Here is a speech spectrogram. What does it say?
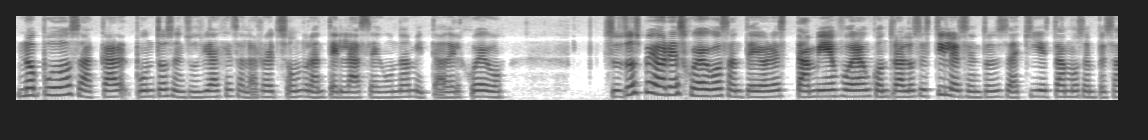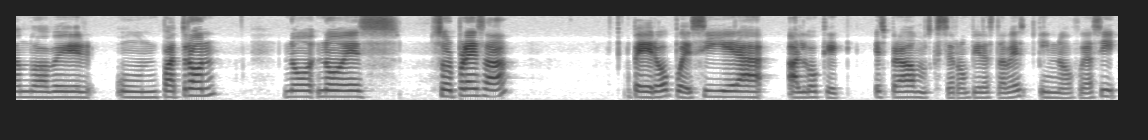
no pudo sacar puntos en sus viajes a la red zone durante la segunda mitad del juego. Sus dos peores juegos anteriores también fueron contra los Steelers, entonces aquí estamos empezando a ver un patrón. No, no es sorpresa, pero pues sí era algo que esperábamos que se rompiera esta vez y no fue así.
